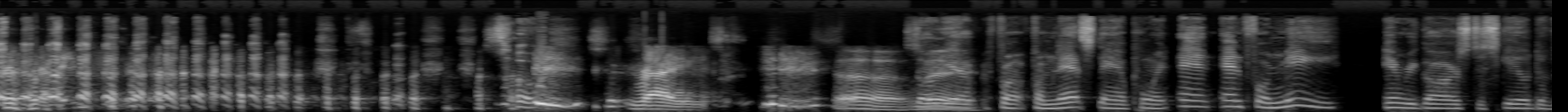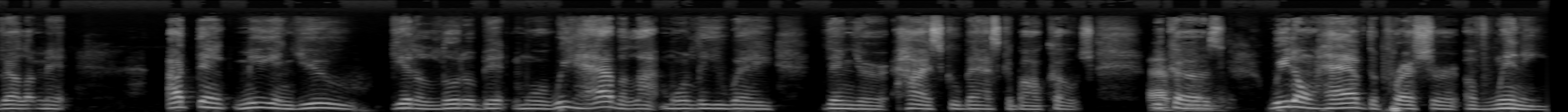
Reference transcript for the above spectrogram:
so right. Oh, so man. yeah, from from that standpoint, and and for me, in regards to skill development, I think me and you get a little bit more. We have a lot more leeway than your high school basketball coach because Absolutely. we don't have the pressure of winning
